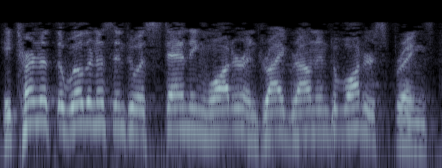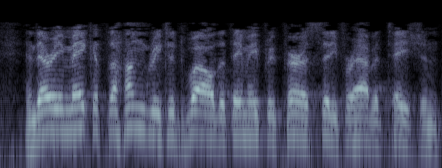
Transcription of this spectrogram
He turneth the wilderness into a standing water, and dry ground into water springs. And there he maketh the hungry to dwell, that they may prepare a city for habitation,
